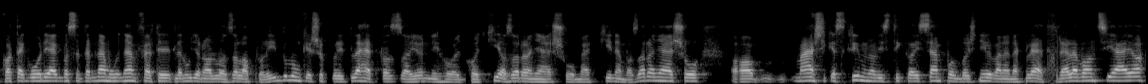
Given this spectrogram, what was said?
kategóriákba, szerintem nem, nem feltétlenül ugyanarról az alapról indulunk, és akkor itt lehet azzal jönni, hogy, hogy ki az aranyásó, meg ki nem az aranyásó. A másik, ez kriminalisztikai szempontból is nyilván ennek lehet relevanciája,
